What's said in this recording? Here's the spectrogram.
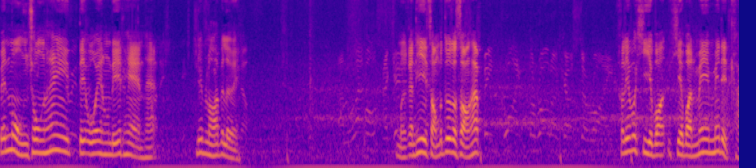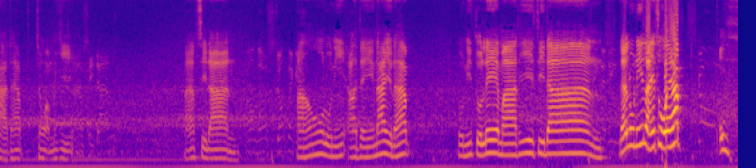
เป็นหม่งชงให้เตโอเอนองเดสแทนฮะเรียบร้อยไปเลย เหมือนกันที่ 2 ประตูต่อ 2 ครับ เขาเรียกว่าเคลียร์บอลเคลียร์บอลไม่ไม่เด็ดขาดนะครับ จังหวะเมื่อกี้นะครับซีดาน เอาลูกนี้อาจจะยังได้อยู่นะครับลูกนี้ตัวเล่มาที่ซีดาน และลูกนี้ไหลสวยครับโอ้โห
